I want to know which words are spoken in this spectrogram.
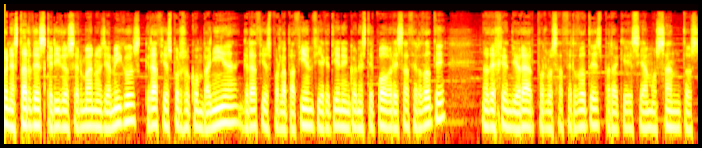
Buenas tardes, queridos hermanos y amigos. Gracias por su compañía, gracias por la paciencia que tienen con este pobre sacerdote. No dejen de orar por los sacerdotes para que seamos santos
